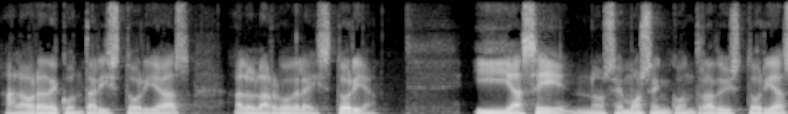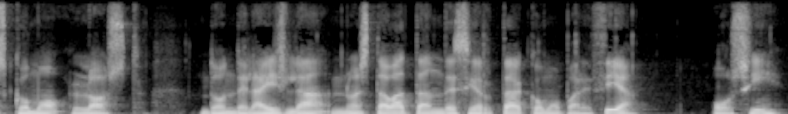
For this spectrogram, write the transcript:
a la hora de contar historias a lo largo de la historia. Y así nos hemos encontrado historias como Lost, donde la isla no estaba tan desierta como parecía. O sí.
